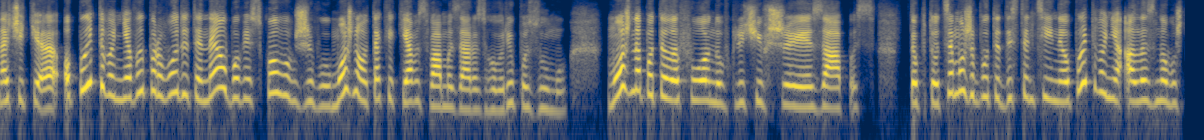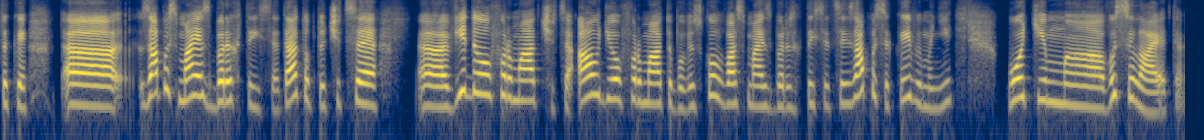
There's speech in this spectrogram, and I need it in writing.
Значить, е, опитування ви проводите не обов'язково вживу. Можна, отак як я з вами зараз говорю по зуму. Можна по телефону, включивши запис. Тобто, це може бути дистанційне опитування, але знову ж таки е, запис має зберегтися. Да? Тобто, чи це е, відеоформат, чи це аудіоформат, обов'язково у вас має зберегтися цей запис, який ви мені потім е, висилаєте.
